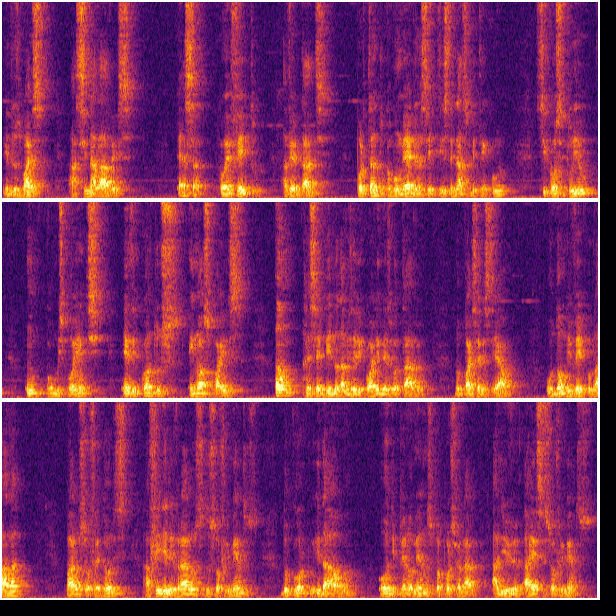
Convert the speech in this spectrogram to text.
e dos mais assinaláveis. Essa, com efeito, a verdade. Portanto, como médio receitista, Inácio Bittencourt se constituiu um como expoente entre quantos em nosso país hão recebido da misericórdia inesgotável do Pai Celestial o dom de veiculá-la para os sofredores, a fim de livrá-los dos sofrimentos do corpo e da alma, ou de pelo menos proporcionar alívio a esses sofrimentos.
